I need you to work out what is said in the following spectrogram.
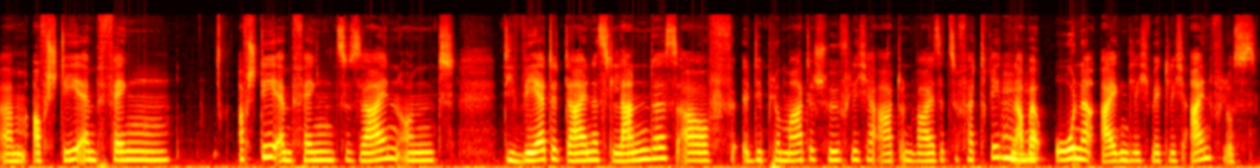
ähm, auf Stehempfängen, auf Stehempfängen zu sein und die Werte deines Landes auf diplomatisch höfliche Art und Weise zu vertreten, mhm. aber ohne eigentlich wirklich Einfluss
